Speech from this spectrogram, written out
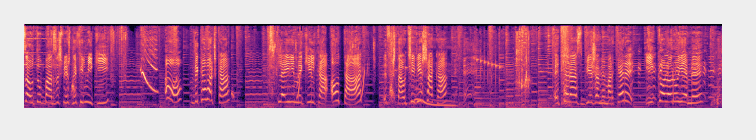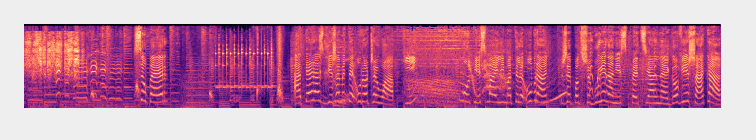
Są tu bardzo śmieszne filmiki. O, wykałaczka. Skleimy kilka o tak w kształcie wieszaka. E, Teraz bierzemy markery i kolorujemy. Super! A teraz bierzemy te urocze łapki. Mój pies Smiley ma tyle ubrań, że potrzebuje na nie specjalnego wieszaka,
